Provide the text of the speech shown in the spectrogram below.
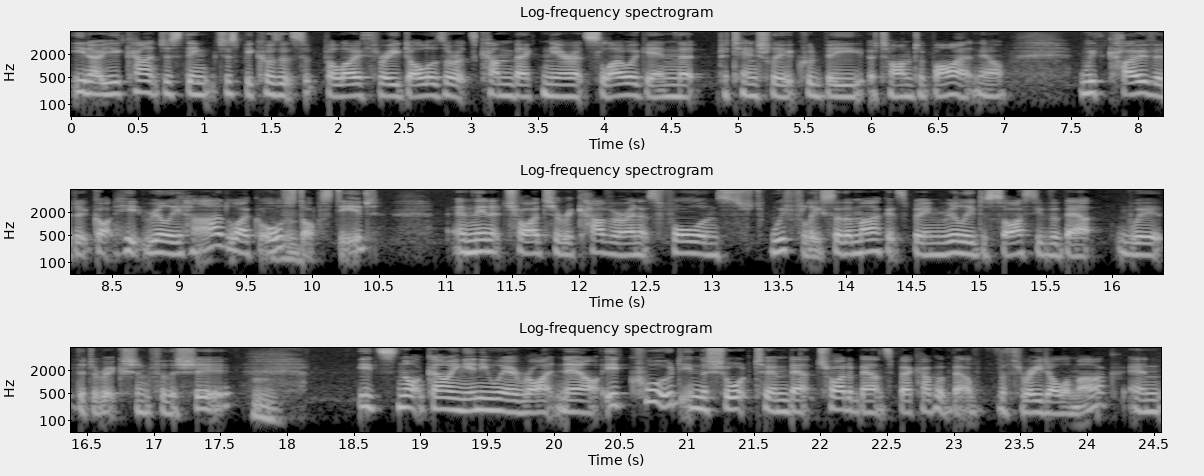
you know, you can't just think just because it's below three dollars or it's come back near its low again that potentially it could be a time to buy it. Now, with COVID, it got hit really hard, like all Mm-hmm. stocks did, and then it tried to recover and it's fallen swiftly. So the market's been really decisive about where the direction for the share. Hmm. It's not going anywhere right now. It could, in the short term, try to bounce back up above the three dollar mark. And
